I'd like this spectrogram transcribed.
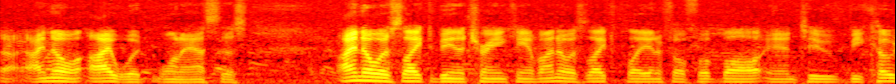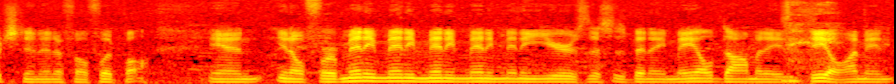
Uh, I know I would want to ask this. I know what it's like to be in a training camp. I know what it's like to play NFL football and to be coached in NFL football. And you know, for many, many, many, many, many years, this has been a male-dominated deal. I mean,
